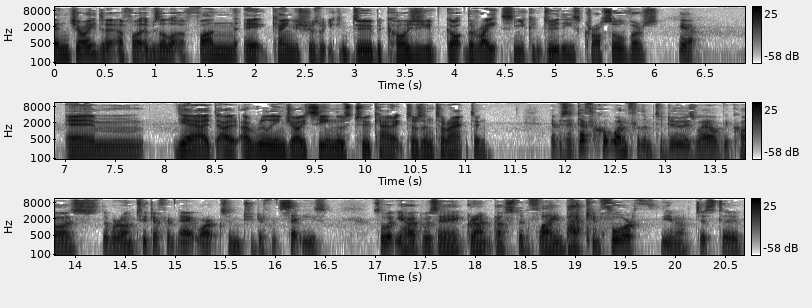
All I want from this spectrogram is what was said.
enjoyed it. I thought it was a lot of fun. It kind of shows what you can do because you've got the rights and you can do these crossovers Yeah. um, yeah, I, I, really enjoyed seeing those two characters interacting. It was a difficult one for them to do as well because they were on two different networks in two different cities. So what you had was uh, Grant Gustin flying back and forth, you know, just to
